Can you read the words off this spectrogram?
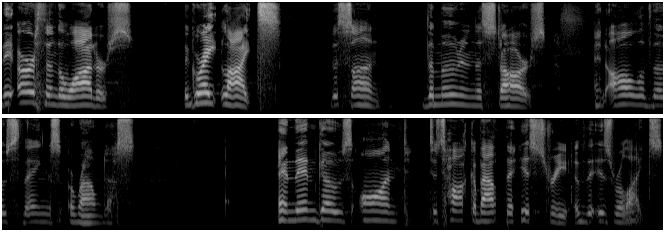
The earth and the waters, the great lights, the sun, the moon and the stars, and all of those things around us. And then goes on to talk about the history of the Israelites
